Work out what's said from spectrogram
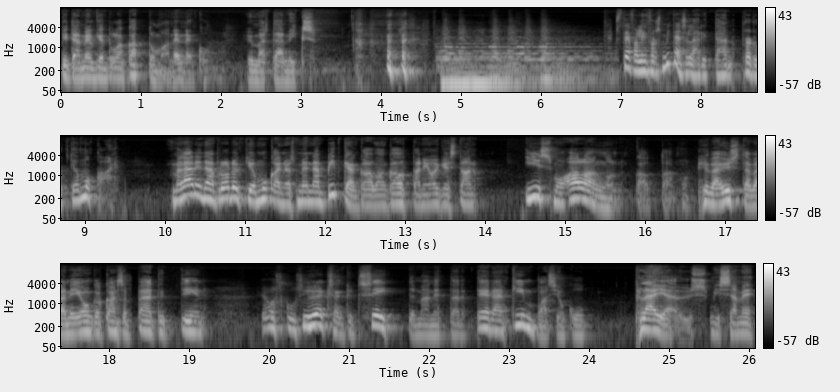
pitää melkein tulla katsomaan ennen kuin ymmärtää miksi. Stefan Linfors, miten sä lähdit tähän produktioon mukaan? Mä lähdin tähän produktioon mukaan, jos mennään pitkän kaavan kautta, niin oikeastaan Ismo Alangon kautta, mun hyvä ystäväni, jonka kanssa päätettiin joskus 97, että tehdään kimpas joku pläjäys, missä me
